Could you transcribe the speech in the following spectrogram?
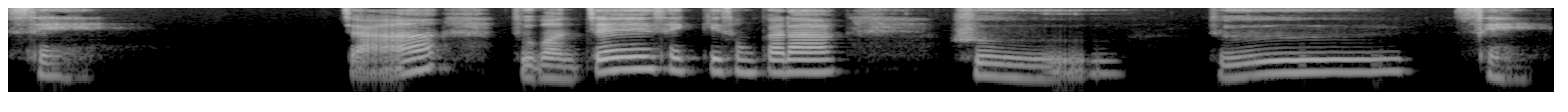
셋. 자, 두 번째 새끼 손가락 후. 둘, 셋.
